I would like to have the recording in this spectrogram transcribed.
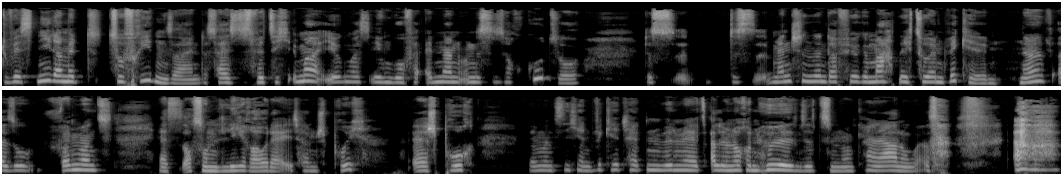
du wirst nie damit zufrieden sein. Das heißt, es wird sich immer irgendwas irgendwo verändern und es ist auch gut so. Das, das Menschen sind dafür gemacht, sich zu entwickeln. Ne? Also wenn wir uns, ja, es ist auch so ein Lehrer- oder Elternspruch, äh, Spruch, wenn wir uns nicht entwickelt hätten, würden wir jetzt alle noch in Höhlen sitzen und keine Ahnung was. Aber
